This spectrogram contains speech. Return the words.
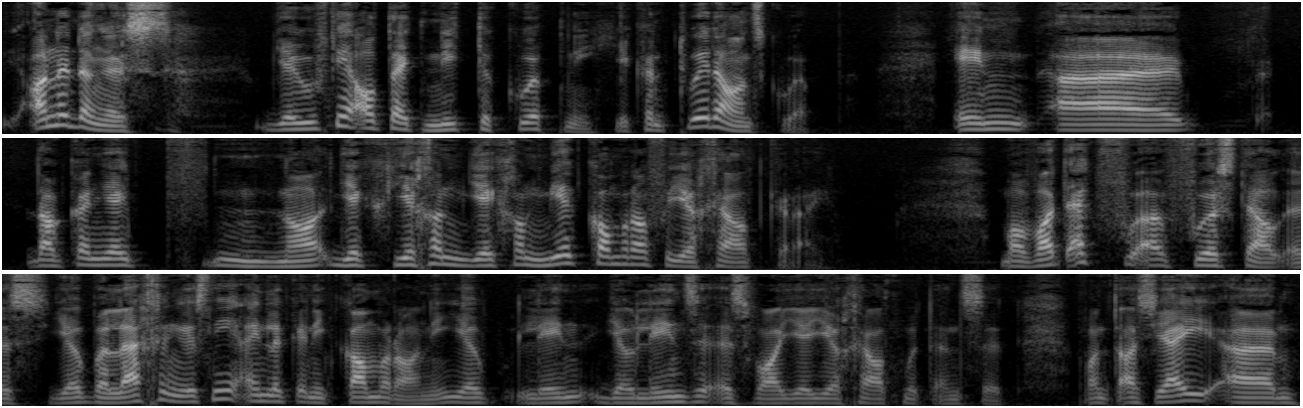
Die ander ding is jy hoef nie altyd nuut te koop nie. Jy kan tweedehands koop. En uh dan kan jy na jy, jy gaan jy gaan meer kamera vir jou geld kry. Maar wat ek vo voorstel is jou belegging is nie eintlik in die kamera nie. Jou len, jou lense is waar jy jou geld moet insit. Want as jy 'n um,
